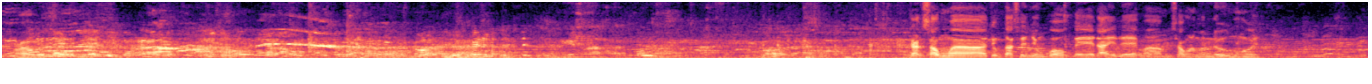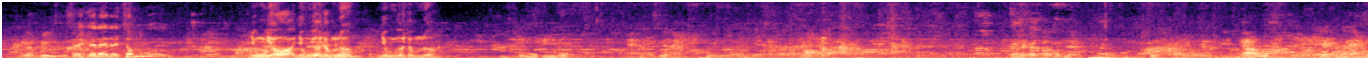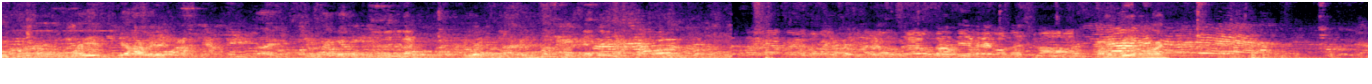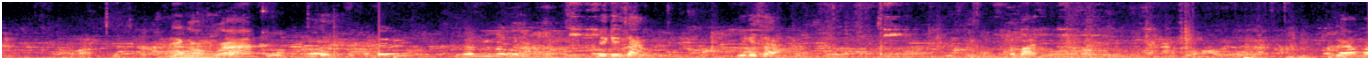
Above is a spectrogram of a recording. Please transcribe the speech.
Cắt xong ờ, chúng ta sẽ nhúng vô cái đây để mà xong rồi mình nướng mọi người. Cái, cái đấy để chấm nhúng vô nhúng vô trong nướng nhúng vô trong nướng. Đúng một tí nước. Để bia mọi người Này ngon quá Miki san Miki san Bye bye. Cam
